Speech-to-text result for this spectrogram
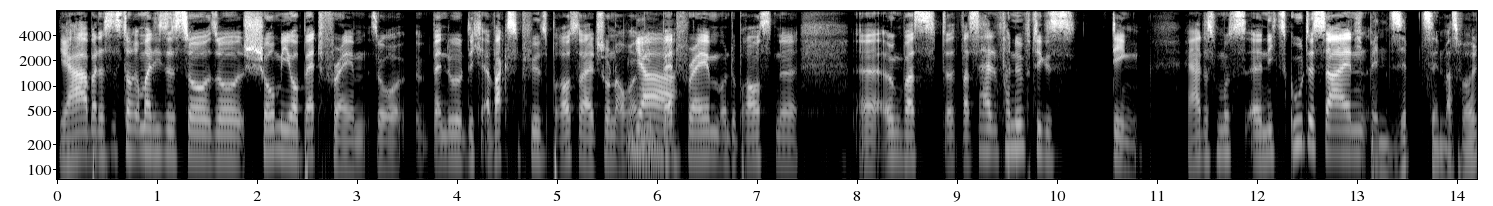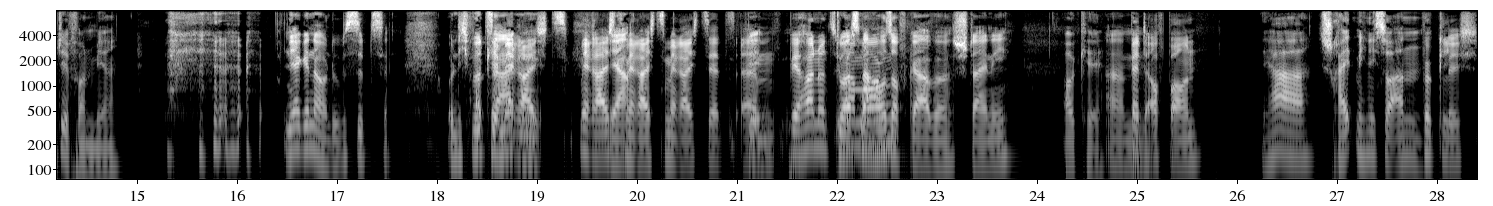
Ja, aber das ist doch immer dieses so, so Show me your bed frame. So, wenn du dich erwachsen fühlst, brauchst du halt schon auch irgendwie Ja. ein Bedframe und du brauchst eine, äh, irgendwas, das, was ist halt ein vernünftiges Ding. Ja, das muss äh, nichts Gutes sein. Ich bin 17. Was wollt ihr von mir? Ja, genau, du bist 17. Und ich würde Okay, sagen, mir reicht's. Mir reicht's, Ja. mir reicht's, mir reicht's jetzt. Ähm, wir hören uns du hast eine. Hausaufgabe, Steini. Okay. Ähm, Bett aufbauen. Ja, schreit mich nicht so an. Wirklich.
